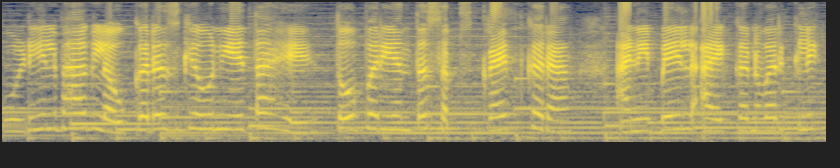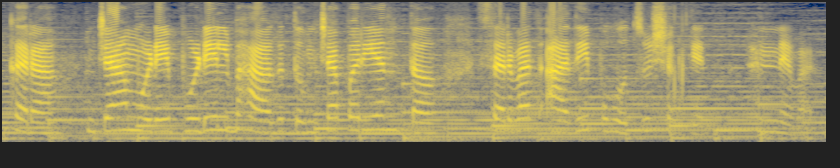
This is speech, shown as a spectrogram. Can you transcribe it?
पुढील भाग लवकरच घेऊन येत आहे. तोपर्यंत सबस्क्राईब करा आणि बेल आयकनवर क्लिक करा ज्यामुळे पुढील भाग तुमच्यापर्यंत सर्वात आधी पोहोचू शकेल. धन्यवाद.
